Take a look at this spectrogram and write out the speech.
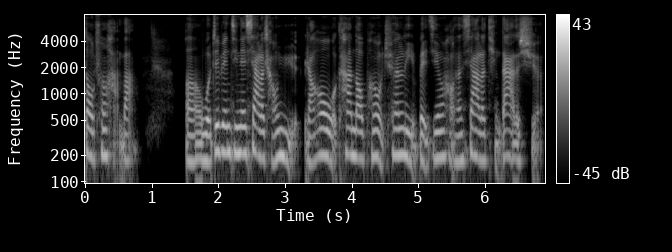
倒春寒吧。嗯，我这边今天下了场雨，然后我看到朋友圈里北京好像下了挺大的雪。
